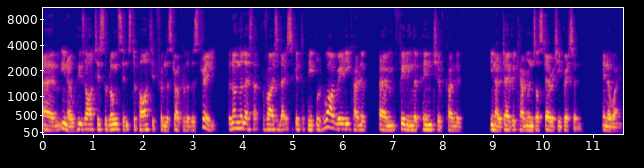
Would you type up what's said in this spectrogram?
um, you know, whose artists have long since departed from the struggle of the street. But nonetheless, that provides a lexicon to people who are really kind of um, feeling the pinch of kind of, you know, David Cameron's austerity Britain in a way.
